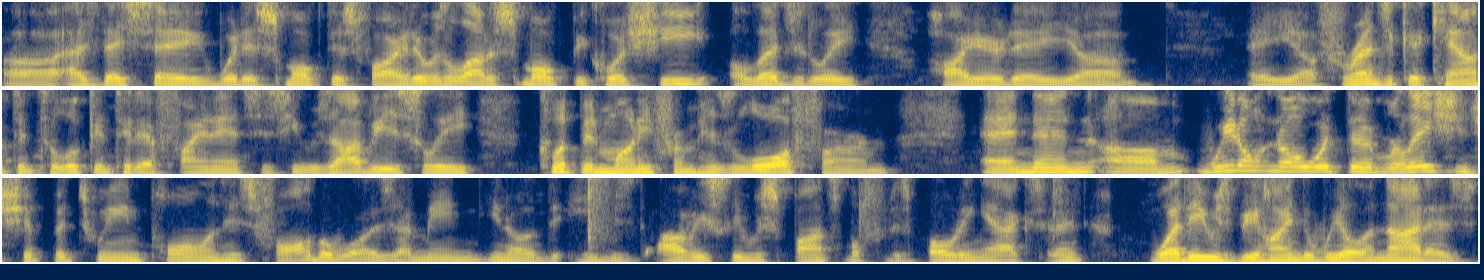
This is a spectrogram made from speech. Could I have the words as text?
uh as they say where there's smoke there's fire there was a lot of smoke because she allegedly hired a uh, a, uh, forensic accountant to look into their finances. He was obviously clipping money from his law firm. And then um, we don't know what the relationship between Paul and his father was. I mean, you know, he was obviously responsible for this boating accident, whether he was behind the wheel or not. As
